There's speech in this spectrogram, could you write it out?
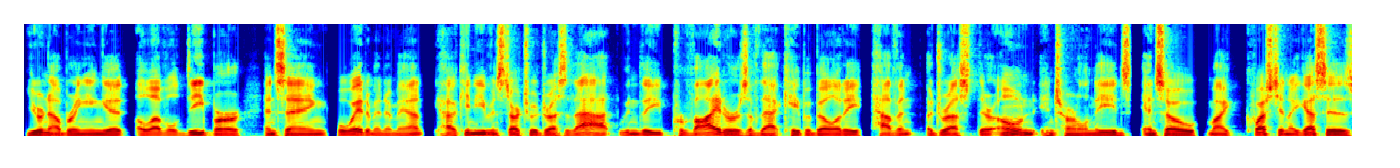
You're now bringing it a level deeper and saying, well, wait a minute, man, how can you even start to address that when the providers of that capability haven't addressed their own internal needs? And so, my question, I guess, is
